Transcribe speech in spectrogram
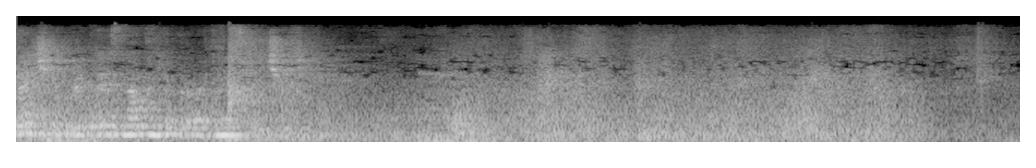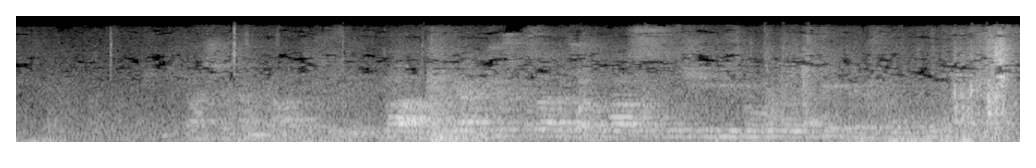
речі і прийти з нами для проведення слідчих. Так, я хочу сказати, що у нас проводять на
